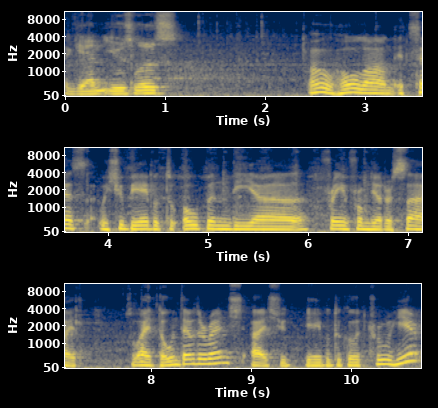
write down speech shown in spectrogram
Again, useless. Oh, hold on. It says we should be able to open the uh, frame from the other side. So I don't have the wrench. I should be able to go through here.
